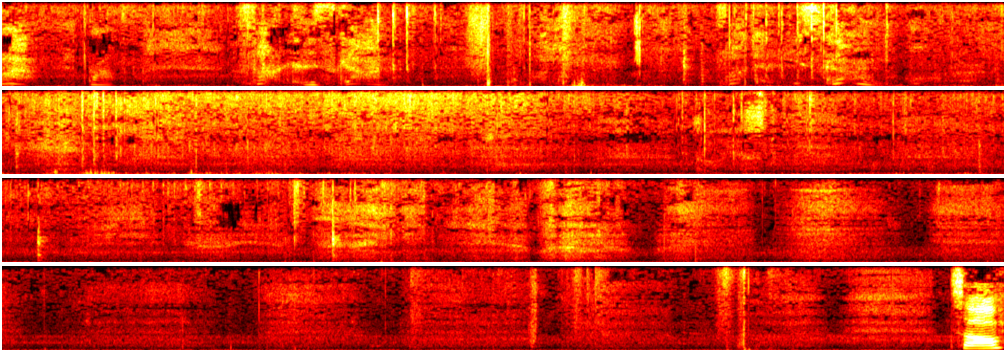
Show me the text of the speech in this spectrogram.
What the fuck is gone? Fuck is gone? To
